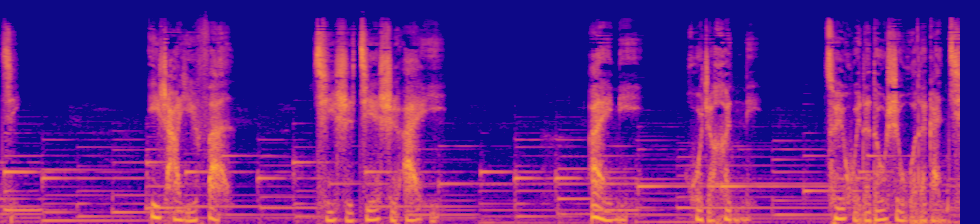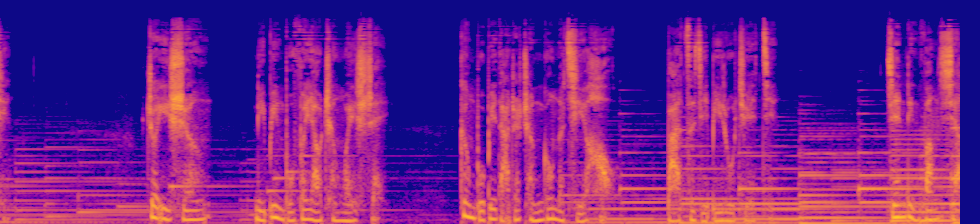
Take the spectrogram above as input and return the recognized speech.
近。一茶一饭，其实皆是爱意。爱你，或者恨你，摧毁的都是我的感情。这一生，你并不非要成为谁，更不必打着成功的旗号，把自己逼入绝境。坚定方向，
